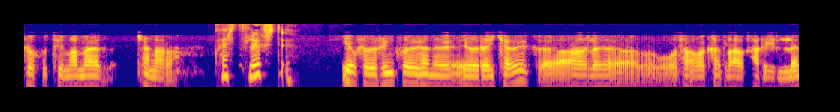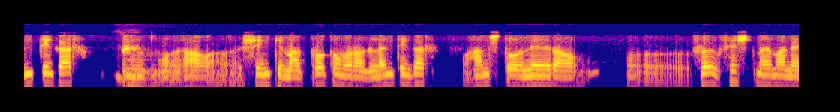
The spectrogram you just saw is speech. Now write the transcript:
klukkutíma með kennara. Hvert flögstu? Ég flög ringflög henni yfir Reykjavík aðlega, og það var kallað að fara í lendingar mm. og þá syndi maður brótumvaran lendingar og hann stóð niður á flög fyrst með manni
